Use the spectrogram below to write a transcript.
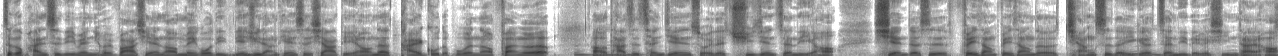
这个盘市里面你会发现哈，美国的连续两天是下跌哈，那台股的部分呢，反而啊，它是呈现所谓的区间整理哈，显得是非常非常的强势的一个整理的一个形态哈。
